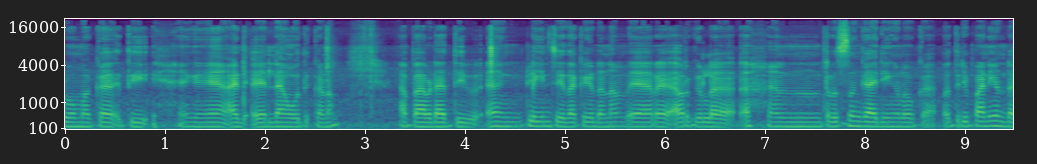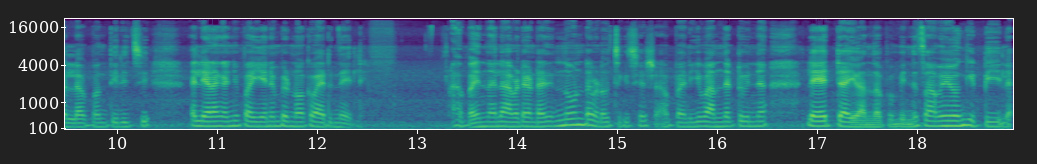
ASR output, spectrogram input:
റൂമൊക്കെ എത്തി എല്ലാം ഒതുക്കണം. അപ്പോൾ അവിടെ ക്ലീൻ ചെയ്തൊക്കെ ഇടണം. വേറെ അവർക്കുള്ള ഡ്രസ്സും കാര്യങ്ങളൊക്കെ ഒത്തിരി പണിയുണ്ടല്ലോ. അപ്പം തിരിച്ച് കല്യാണം കഴിഞ്ഞ് പയ്യനും പെണ്ണും ഒക്കെ വരുന്നതല്ലേ. അപ്പോൾ ഇന്നലെ അവിടെ ഉണ്ടായി ഇന്നുണ്ട് അവിടെ ഉച്ചയ്ക്ക് ശേഷം. അപ്പോൾ എനിക്ക് വന്നിട്ട് പിന്നെ ലേറ്റായി വന്നപ്പം പിന്നെ സമയവും കിട്ടിയില്ല.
